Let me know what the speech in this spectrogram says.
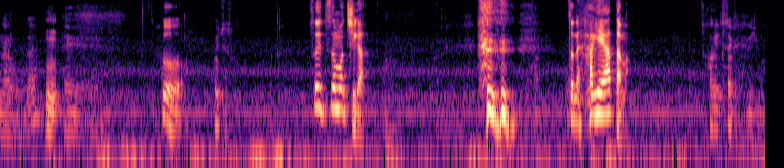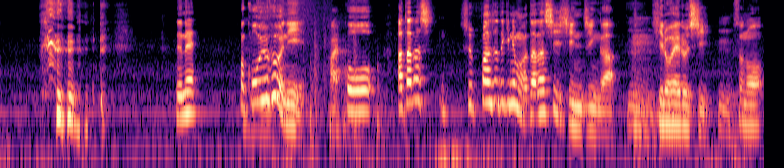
うなるほどね。うん。そう。こいつですか？そいつも違う。とねハゲ頭。ハゲてたけどね でね、まあ、こういうふうにはいはい。こう新しい出版社的にも新しい新人がうん。拾えるし、うん。その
